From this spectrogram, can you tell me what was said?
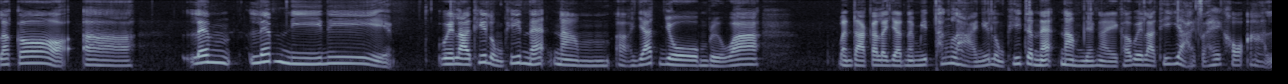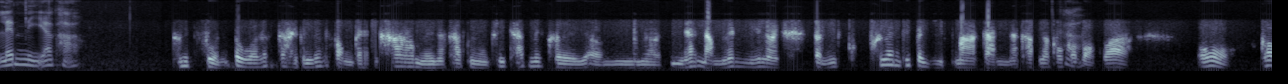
แล้วก็อ่าเล่มเล่มนี้นี่ เวลาที่หลวงพี่แนะนำอ่าญาติโยมหรือว่า บรรดากัลยาณมิตรทั้งหลายนี่หลวงพี่จะแนะนำยังไงคะเวลาที่อยากจะให้เขาอ่านเล่มนี้อะค่ะ คือส่วนตัวแล้วกลายเป็นเรื่องตรงกันข้ามเลยนะครับหลวงพี่แทบไม่เคยเอิ่มแนะนำเล่มนี้เลย แต่มีเพื่อนที่ไปหยิบมากันนะครับ แล้วเขาก็ค่ะบอกว่า โอ้ก็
